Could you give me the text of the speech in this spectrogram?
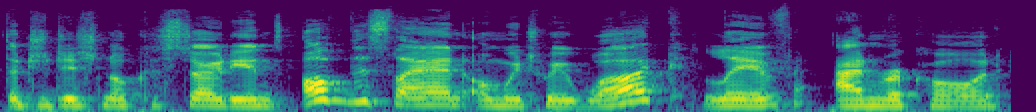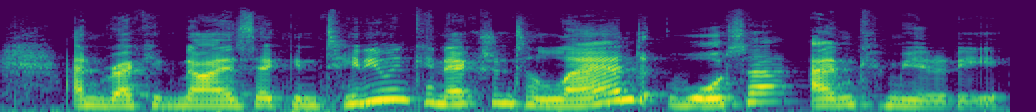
the traditional custodians of this land on which we work, live, and record, and recognise their continuing connection to land, water, and community.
